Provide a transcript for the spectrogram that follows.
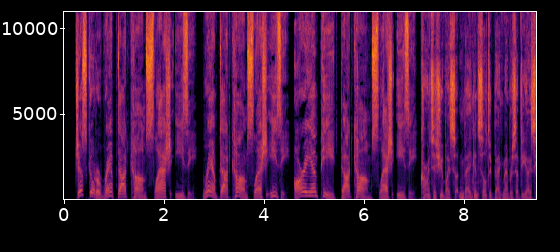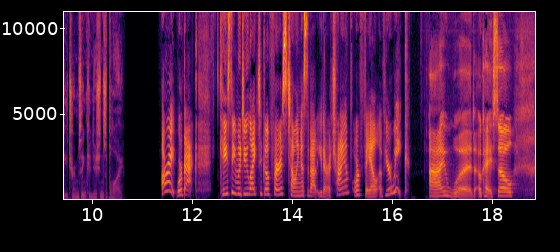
Just go to ramp.com slash easy. Ramp.com slash easy. R-A-M-P.com slash easy. Cards issued by Sutton Bank and Celtic Bank members FDIC terms and conditions apply. All right, we're back. KC, would you like to go first, telling us about either a triumph or fail of your week? I would. Okay, so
